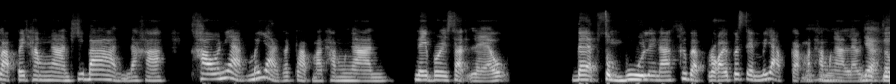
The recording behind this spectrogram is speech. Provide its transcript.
กลับไปทำงานที่บ้านนะคะเขาเนี่ยไม่อยากจะกลับมาทำงานในบริษัทแล้ว แบบสมบูรณ์เลยนะ คือแบบร้อยเปอร์เซ็นไม่อยากกลับมาทำงานแล้วอยากจะ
